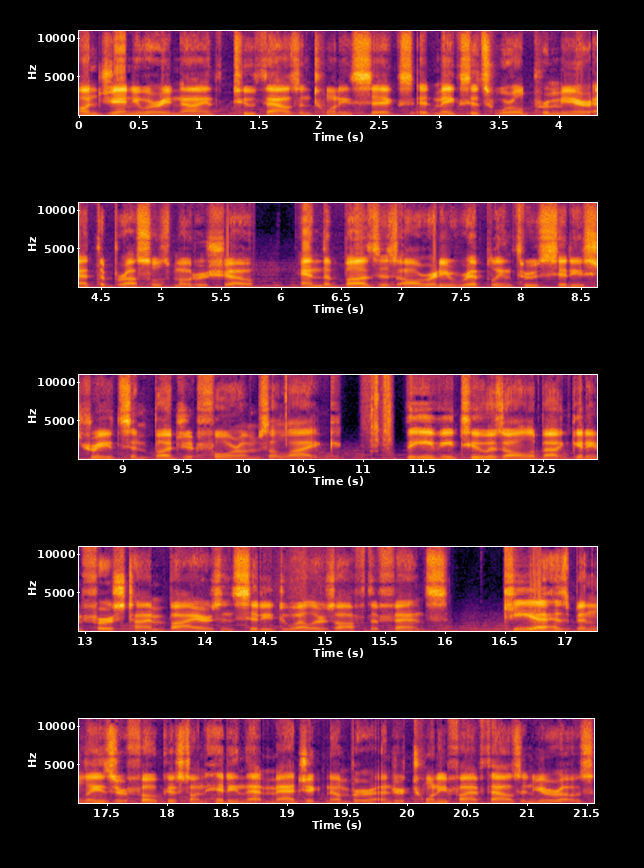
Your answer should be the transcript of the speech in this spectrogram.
On January 9, 2026, it makes its world premiere at the Brussels Motor Show, and the buzz is already rippling through city streets and budget forums alike. The EV2 is all about getting first-time buyers and city dwellers off the fence. Kia has been laser focused on hitting that magic number under 25,000 euros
